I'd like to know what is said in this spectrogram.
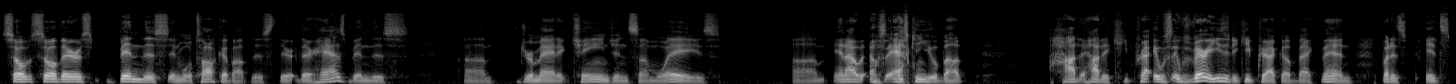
so so there's been this, and we'll talk about this. There there has been this um, dramatic change in some ways. Um, and I, was asking you about how to how to keep track. It was it was very easy to keep track of back then, but it's it's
